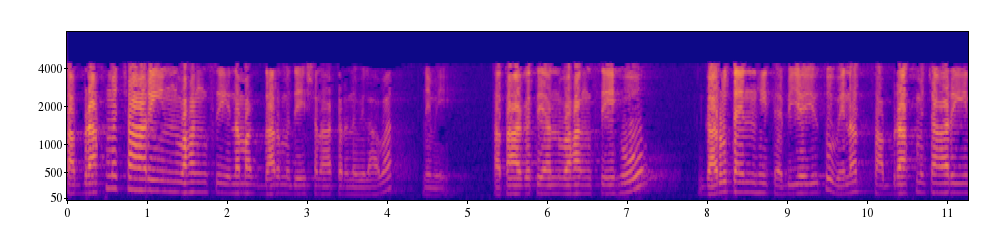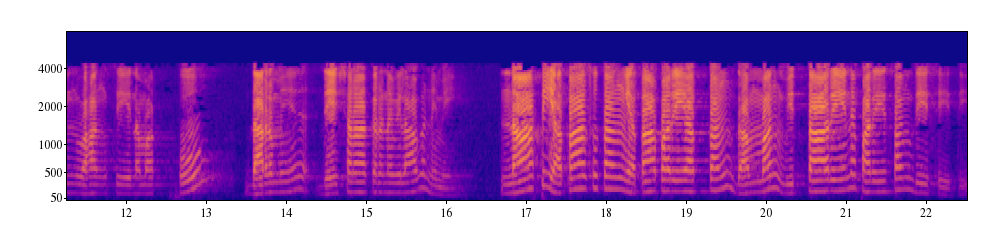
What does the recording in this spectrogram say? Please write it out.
සබ්‍රහ්මචාරීන් වහන්සේ නමක් ධර්ම දේශනා කරන වෙලාවත් නෙමෙයි. තථාගතයන් වහන්සේ හෝ ගරුතැන්හි තැබිය යුතු වෙනත් සබ්‍රහ්මචාරීන් වහන්සේ නමක් හෝ ධර්මය දේශනා කරන වෙලාව නෙමෙයි. නාපි යථාසුතං යථාපරේයත්තං ධම්මං විත්තාරේන පරේසං දේසීති.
